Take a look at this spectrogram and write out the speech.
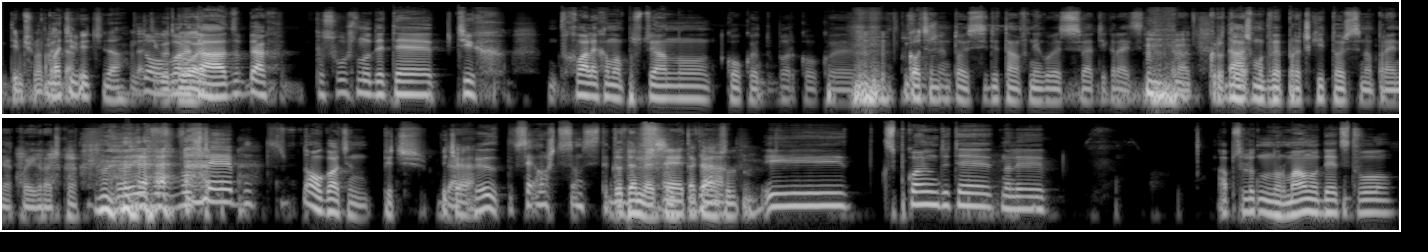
Димчо на Ама пет, ти да. вече, да. Да, ти Долу го горе, да, да, бях послушно дете, тих, хваляха ме постоянно колко е добър, колко е послушен. Той седи там в неговия си свят, играе си. Даваш му две пръчки и той ще си направи някаква играчка. И въ- въобще много готин пич е. бях. Все още съм си Да ден днешен. Е, така е, Да. абсолютно. И спокойно дете, нали, абсолютно нормално детство.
